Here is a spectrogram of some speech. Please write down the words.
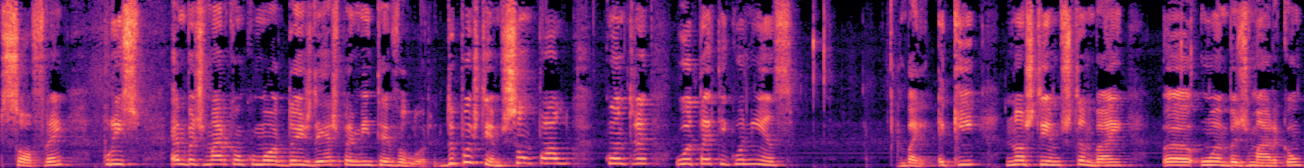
sofrem, por isso ambas marcam com o modo 2-10, para mim tem valor. Depois temos São Paulo contra o Atlético Goianiense. Bem, aqui nós temos também uh, um ambas marcam.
